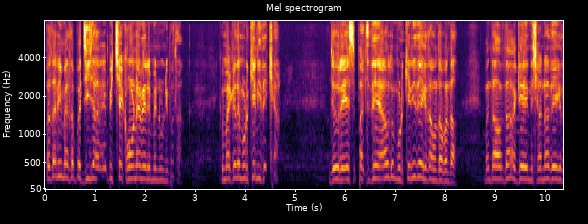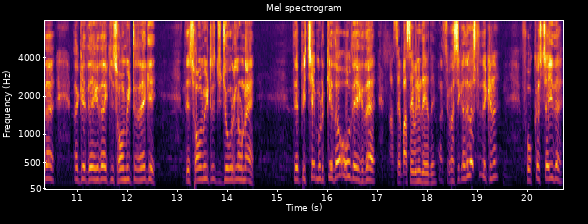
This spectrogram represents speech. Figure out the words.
ਪਤਾ ਨਹੀਂ ਮੈਂ ਤਾਂ ਭੱਜੀ ਜਾ ਰਿਹਾ। ਪਿੱਛੇ ਕੌਣ ਹੈ ਮੇਰੇ ਮੈਨੂੰ ਨਹੀਂ ਪਤਾ। ਕਿ ਮੈਂ ਕਦੇ ਮੁੜ ਕੇ ਨਹੀਂ ਦੇਖਿਆ। ਜਦੋਂ ਰੇਸ ਭੱਜਦੇ ਆ ਉਦੋਂ ਮੁੜ ਕੇ ਨਹੀਂ ਦੇਖਦਾ ਹੁੰਦਾ ਬੰਦਾ। ਬੰਦਾ ਆਪਦਾ ਅੱਗੇ ਨਿਸ਼ਾਨਾ ਦੇਖਦਾ ਅੱਗੇ ਦੇਖਦਾ ਕਿ 100 ਮੀਟਰ ਰਹਿ ਗਏ ਤੇ 100 ਮੀਟਰ 'ਚ ਜ਼ੋਰ ਲਾਉਣਾ ਹੈ ਤੇ ਪਿੱਛੇ ਮੁੜ ਕੇ ਤਾਂ ਉਹ ਦੇਖਦਾ ਹੈ। ਆਸੇ-ਪਾਸੇ ਵੀ ਨਹੀਂ ਦੇਖਦੇ? ਆਸੇ ਪਾਸੇ ਕਦੇ ਵਾਸਤੇ ਦੇਖਣਾ ਫੋਕਸ ਚਾਹੀਦਾ ਹੈ।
